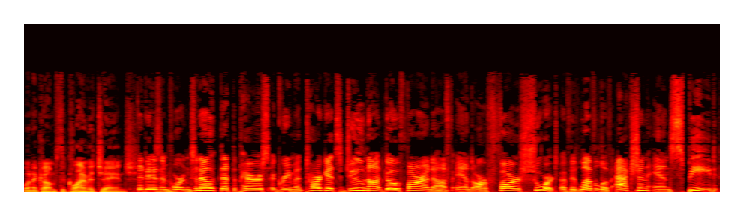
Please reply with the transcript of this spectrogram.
when it comes to climate change. It is important to note that the Paris Agreement targets do not go far enough and are far short of the level of action and speed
